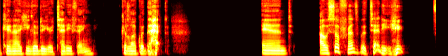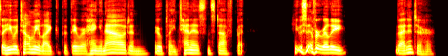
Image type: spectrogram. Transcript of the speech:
okay, now you can go do your Teddy thing. Good luck with that. And I was still friends with Teddy. so he would tell me like that they were hanging out and they were playing tennis and stuff, but he was never really that into her.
